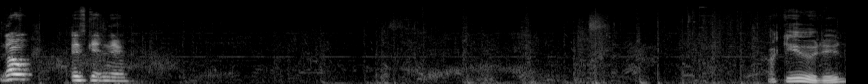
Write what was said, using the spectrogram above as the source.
Nope, it's getting there. Fuck you, dude.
